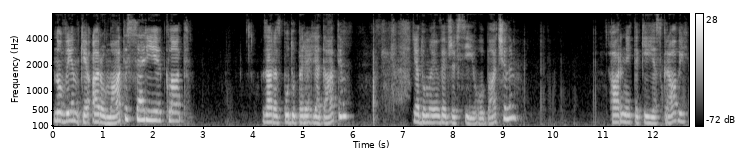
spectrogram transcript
новинки аромати з серії клад. Зараз буду переглядати. Я думаю, ви вже всі його бачили. Гарний такий яскравий,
